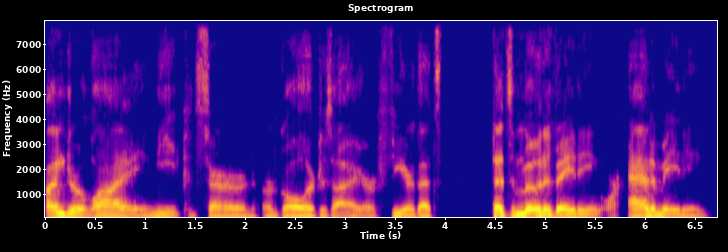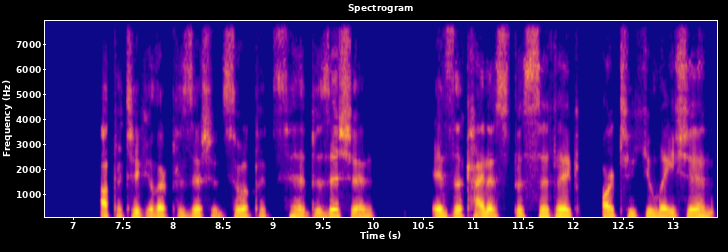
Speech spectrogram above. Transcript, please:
underlying need, concern, or goal, or desire, or fear that's that's motivating or animating a particular position. So a position is a kind of specific articulation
